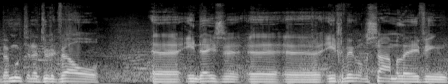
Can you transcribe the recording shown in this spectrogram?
we moeten natuurlijk wel eh, in deze eh, eh, ingewikkelde samenleving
